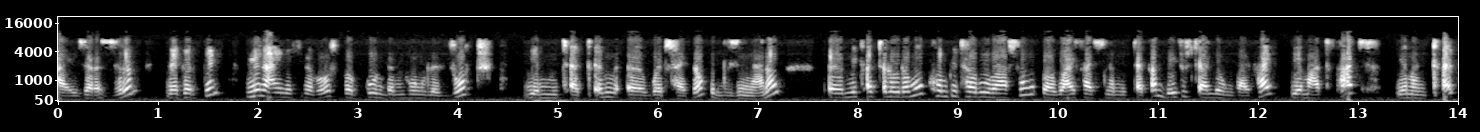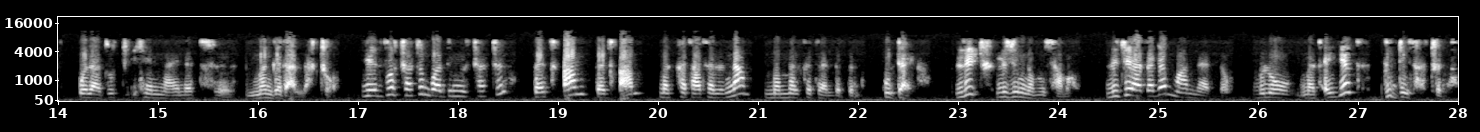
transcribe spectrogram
አይዘረዝርም። ነገር ግን ምን አይነት ነገሮች በጎ እንደሚሆኑ ለልጆች የሚጠቅም website ነው። እንግሊዝኛ ነው። የሚቀጥለው ደግሞ ኮምፒውተሩ ራሱ በዋይፋይ ስለሚጠቀም ቤት ውስጥ ያለውን ዋይፋይ የማጥፋት የመንቀል ወላጆች ይሄን አይነት መንገድ አላቸው። የልጆቻችን ጓደኞቻችን በጣም በጣም መከታተልና መመልከት ያለብን ጉዳይ ነው። ልጅ ልጅን ነው የሚሰማው። ልጅ ያጠገብ ማን ያለው ብሎ መጠየቅ ግዴታችን ነው።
